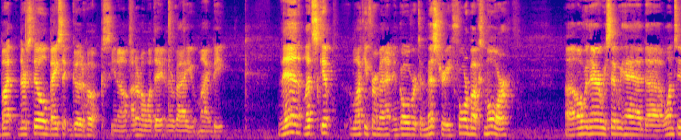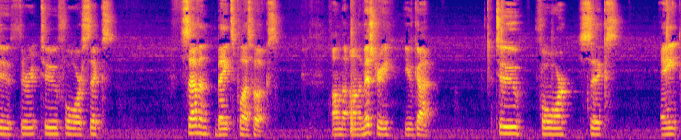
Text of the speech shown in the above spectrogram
But they're still basic good hooks. You know, I don't know what they, their value might be. Then let's skip Lucky for a minute and go over to Mystery. Four bucks more. Uh, over there, we said we had uh, one, two, three, two, four, six, seven baits plus hooks. On the on the mystery, you've got two, four, six, eight,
